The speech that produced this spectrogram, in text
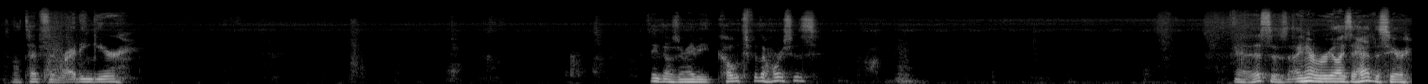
There's all types of riding gear. I think those are maybe coats for the horses. Yeah, this is, I never realized they had this here.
